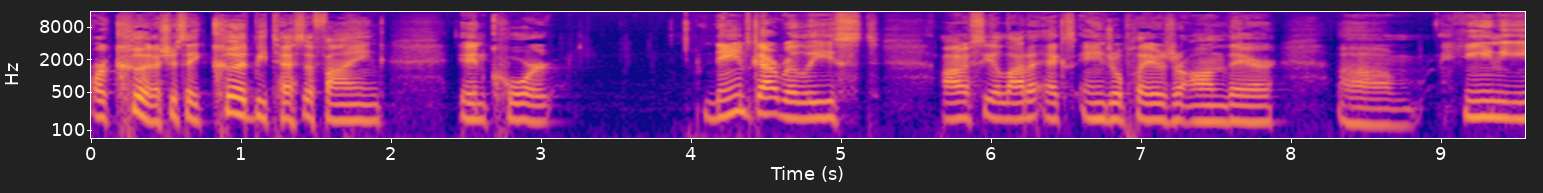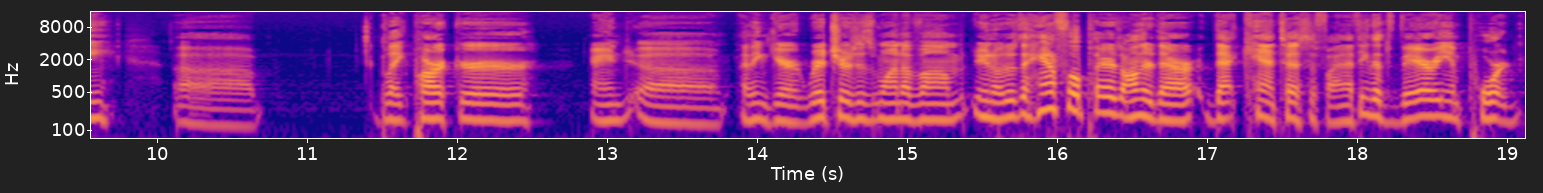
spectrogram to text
or could, I should say, could be testifying in court. Names got released. Obviously, a lot of ex Angel players are on there. Um, Heaney, uh, Blake Parker, and uh, I think Garrett Richards is one of them. You know, there's a handful of players on there that are, that can testify, and I think that's very important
